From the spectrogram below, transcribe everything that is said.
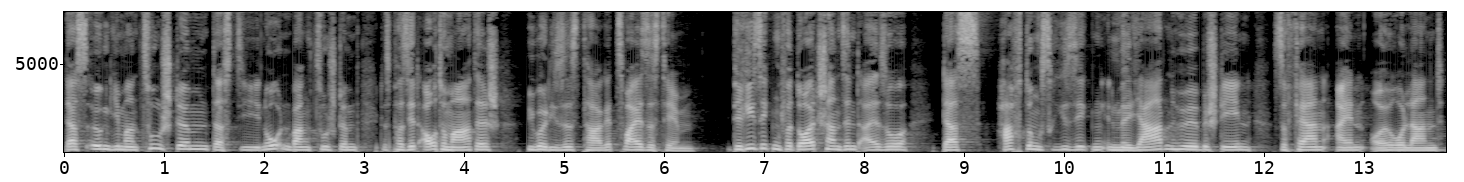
dass irgendjemand zustimmt, dass die Notenbank zustimmt. Das passiert automatisch über dieses Tage-2-System. Die Risiken für Deutschland sind also, dass Haftungsrisiken in Milliardenhöhe bestehen, sofern ein Euroland,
